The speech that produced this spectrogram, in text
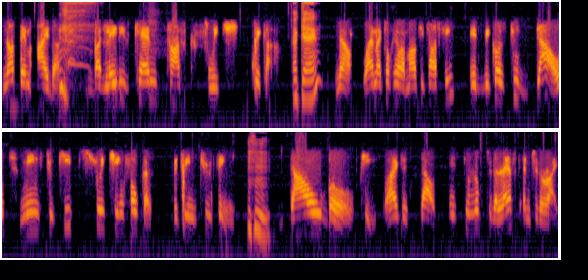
not them either. but ladies can task switch quicker. Okay. Now, why am I talking about multitasking? It's because to doubt means to keep switching focus between two things Mm-hmm. double T, right? Is doubt is to look to the left and to the right.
